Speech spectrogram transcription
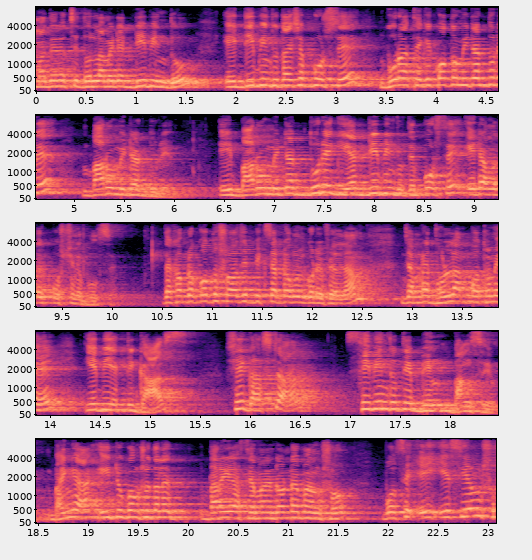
আমাদের হচ্ছে ধরলাম এটা ডি বিন্দু, এই ডি বিন্দুটা এসে পড়ছে গোড়া থেকে কত মিটার দূরে? বারো মিটার দূরে। এই বারো মিটার দূরে গিয়ে ডি বিন্দুতে পড়ছে, এটা আমাদের কোশ্চেনে বলছে। দেখো, আমরা কত সহজে পিকচারটা অঙ্কন করে ফেললাম যে আমরা ধরলাম প্রথমে এ বি একটি গাছ, সেই গাছটা সি বিন্দুতে ভেঙ- ভাঙছে। ভাঙা এইটুকু অংশ তাহলে দাঁড়িয়ে আছে মানে দণ্ডায়মান অংশ। বলছে, এই এসি অংশ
